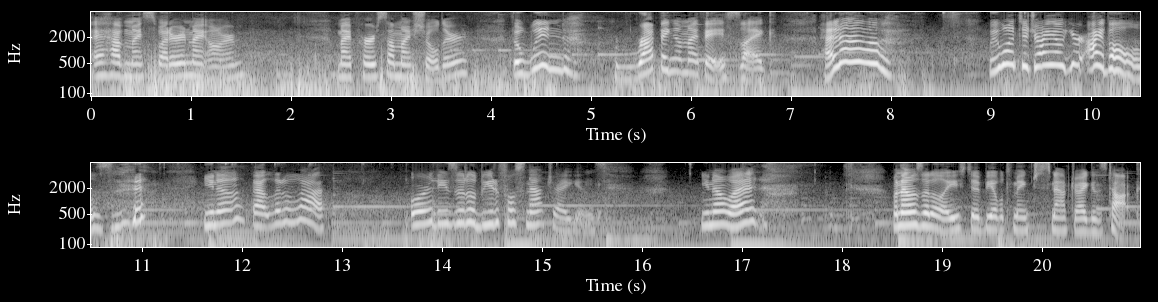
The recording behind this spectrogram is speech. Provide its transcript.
I have my sweater in my arm, my purse on my shoulder, the wind wrapping on my face, like, hello, we want to dry out your eyeballs. you know, that little laugh. Or these little beautiful snapdragons. You know what? When I was little, I used to be able to make snapdragons talk.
